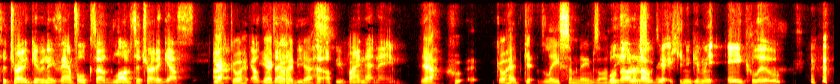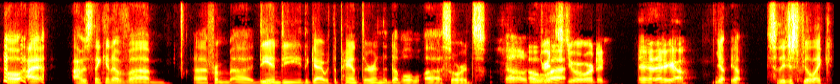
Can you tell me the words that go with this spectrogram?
to try to give an example? Because I would love to try to guess. Yeah, go ahead. Yeah, go ahead. You, yes. Help you find that name. Yeah. Who, go ahead. Get lay some names on. Well, me. no, Who no, no. Can you give me a clue? oh, I I was thinking of um, uh, from uh, D and D, the guy with the panther and the double uh, swords. Oh, oh Drizzt uh, Stewart Yeah, there you go. Yep, yep. So they just feel like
